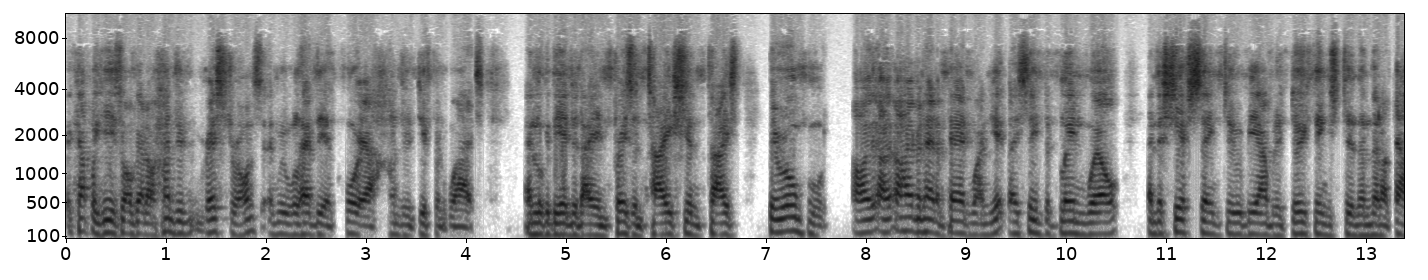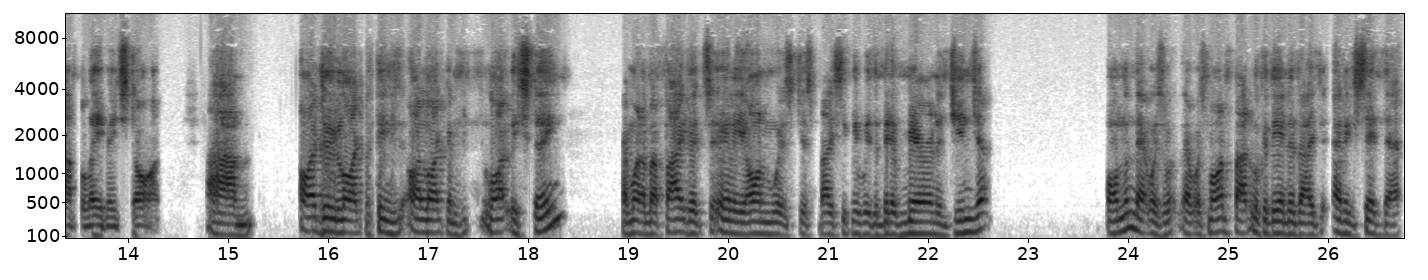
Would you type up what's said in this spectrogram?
a couple of years, I'll go to 100 restaurants and we will have the Akoya 100 different ways. And look at the end of the day in presentation, taste, they're all good. I, I, haven't had a bad one yet. They seem to blend well, and the chefs seem to be able to do things to them that I can't believe each time. Um, I do like the things. I like them lightly steamed, and one of my favourites early on was just basically with a bit of mirin and ginger on them. That was that was mine. But look, at the end of the day, having said that,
